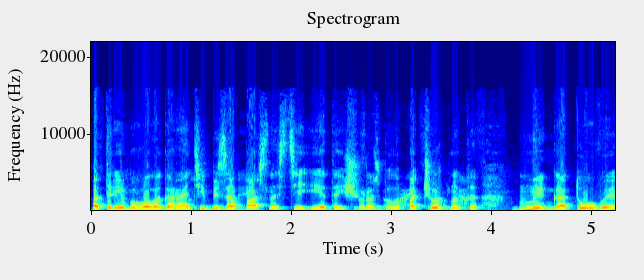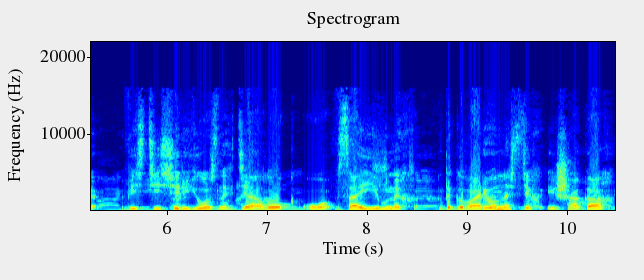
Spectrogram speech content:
потребовала гарантий безопасности, и это еще раз было подчеркнуто. Мы готовы вести серьезный диалог о взаимных договоренностях и шагах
